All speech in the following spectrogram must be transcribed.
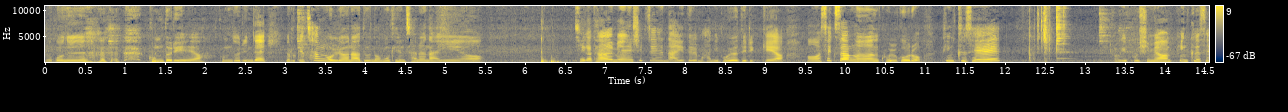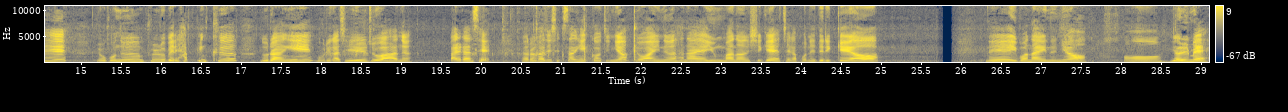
요거는 곰돌이에요. 곰돌인데 이렇게 창 올려놔도 너무 괜찮은 아이예요. 제가 다음에 식재한 아이들 많이 보여드릴게요. 어, 색상은 골고루 핑크색, 여기 보시면 핑크색, 요거는 블루베리 핫핑크, 노랑이 우리가 제일 좋아하는 빨간색 여러 가지 색상이 있거든요. 요 아이는 하나에 6만 원씩에 제가 보내드릴게요. 네, 이번 아이는요, 어, 열매.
